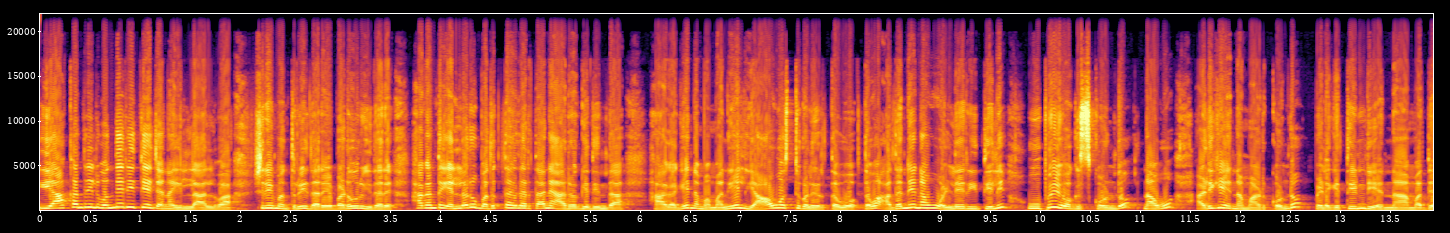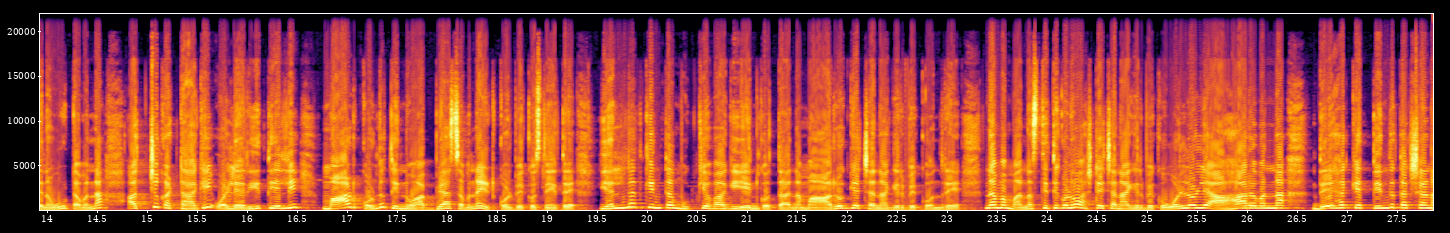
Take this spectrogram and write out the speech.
ಯಾಕಂದ್ರೆ ಇಲ್ಲಿ ಒಂದೇ ರೀತಿಯ ಜನ ಇಲ್ಲ ಅಲ್ವಾ? ಶ್ರೀಮಂತರು ಇದ್ದಾರೆ ಬಡವರು ಇದ್ದಾರೆ ಹಾಗಂತ ಎಲ್ಲರೂ ಬದುಕ್ತಾ ಇದ್ದಾರೆ ತಾನೇ ಆರೋಗ್ಯದಿಂದ. ಹಾಗಾಗಿ ನಮ್ಮ ಮನೆಯಲ್ಲಿ ಯಾವ ವಸ್ತುಗಳು ಇರ್ತವೋ ಅಥವಾ ಅದನ್ನೇ ನಾವು ಒಳ್ಳೆ ರೀತಿಯಲ್ಲಿ ಉಪಯೋಗಿಸ್ಕೊಂಡು ನಾವು ಅಡಿಗೆಯನ್ನ ಮಾಡಿಕೊಂಡು ಬೆಳಗ್ಗೆ ತಿಂಡಿಯನ್ನ, ಮಧ್ಯಾಹ್ನ ಊಟವನ್ನ ಅಚ್ಚುಕಟ್ಟಾಗಿ ಒಳ್ಳೆ ರೀತಿಯಲ್ಲಿ ಮಾಡಿಕೊಂಡು ತಿನ್ನುವ ಅಭ್ಯಾಸವನ್ನ ಇಟ್ಕೊಳ್ಬೇಕು ಸ್ನೇಹಿತರೆ. ಎಲ್ಲದಕ್ಕಿಂತ ಮುಖ್ಯವಾಗಿ ಏನ್ ಗೊತ್ತಾ? ನಮ್ಮ ಆರೋಗ್ಯ ಚೆನ್ನಾಗಿರ್ಬೇಕು ಅಂದ್ರೆ ನಮ್ಮ ಮನಸ್ಥಿತಿಗಳು ಅಷ್ಟೇ ಚೆನ್ನಾಗಿರ್ಬೇಕು. ಒಳ್ಳೊಳ್ಳೆ ಆಹಾರವನ್ನ ದೇಹಕ್ಕೆ ತಿಂದ ತಕ್ಷಣ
